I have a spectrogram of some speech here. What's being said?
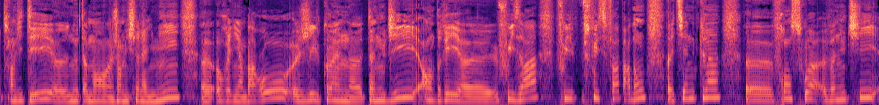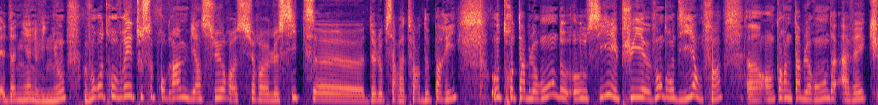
d'autres invités, euh, notamment Jean-Michel Alimi, euh, Aurélien Barrault, Gilles Cohen Tanoudi, André euh, Fouiza, Fouisfa, pardon, Étienne Klein, François Vanucci, Daniel Vigneault. Vous retrouverez tout ce programme, bien sûr, sur le site de l'Observatoire de Paris. Autre table ronde aussi, et puis vendredi, enfin, encore une table ronde avec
